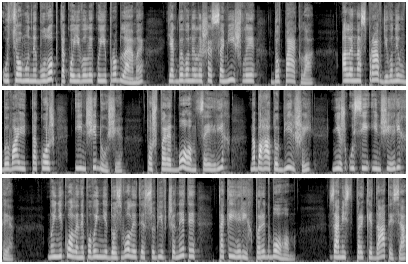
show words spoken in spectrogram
У цьому не було б такої великої проблеми, якби вони лише самі йшли до пекла, але насправді вони вбивають також інші душі. Тож перед Богом цей гріх набагато більший, ніж усі інші гріхи. Ми ніколи не повинні дозволити собі вчинити такий гріх перед Богом. Замість прикидатися,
